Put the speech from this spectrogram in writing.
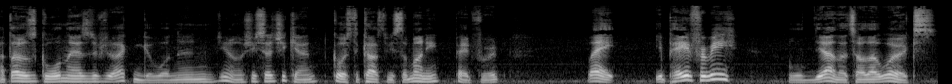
I thought it was cool, and I asked if I can get one, and you know, she said she can. Of course, it cost me some money. Paid for it. Wait, you paid for me? Well, yeah, that's how that works.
